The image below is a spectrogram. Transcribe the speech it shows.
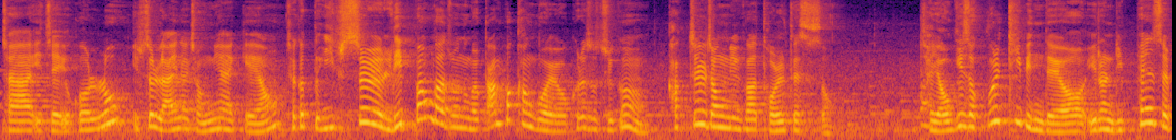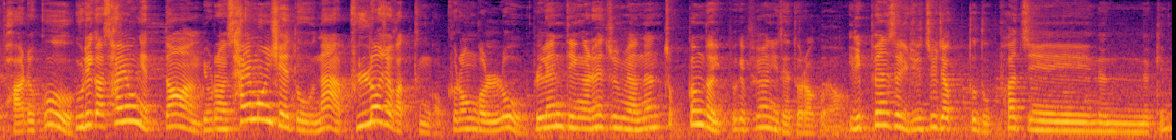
자 이제 이걸로 입술 라인을 정리할게요. 제가 또 입술 lip balm 가져오는 걸 깜빡한 거예요. 그래서 지금 각질 정리가 덜 됐어. 자 여기서 꿀팁인데요. 이런 lip pencil 바르고 우리가 사용했던 이런 salmon shadow나 blusher 같은 거 그런 걸로 블렌딩을 해주면 은 조금 더 이쁘게 표현이 되더라고요. lip pencil 유지력도 높아지는 느낌?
